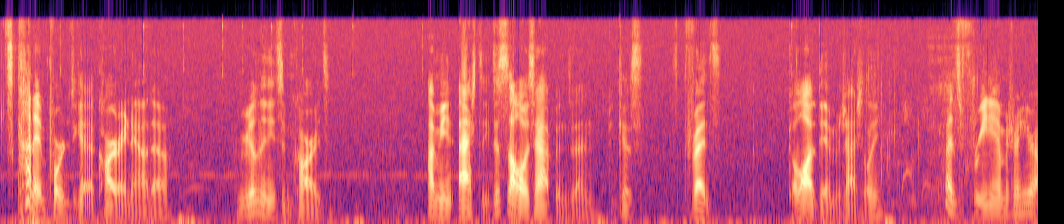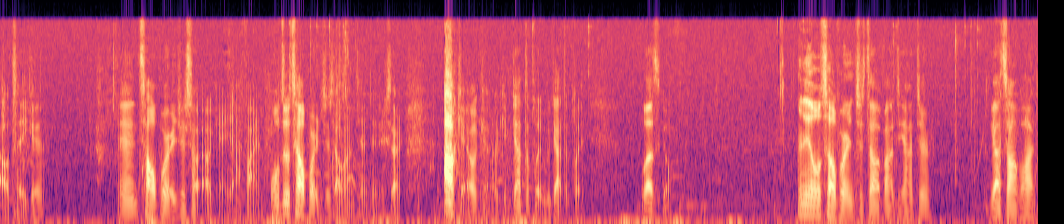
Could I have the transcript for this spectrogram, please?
It's kind of important to get a card right now, though. We really need some cards. I mean, actually, this always happens then, because it prevents a lot of damage, actually. Prevents free damage right here, I'll take it. And teleport intercept. Okay, yeah, fine. We'll do teleport into next Okay, okay, okay. Got the play. We got the play. Let's go. And then we'll teleport intercept bounty hunter. You got Zombot?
